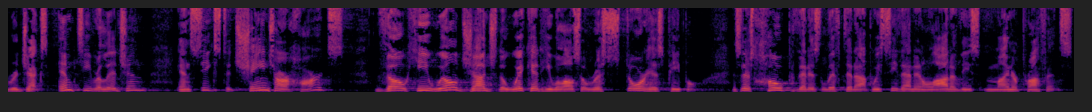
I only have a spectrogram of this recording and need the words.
rejects empty religion and seeks to change our hearts Though he will judge the wicked, he will also restore his people. And so there's hope that is lifted up. We see that in a lot of these minor prophets.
